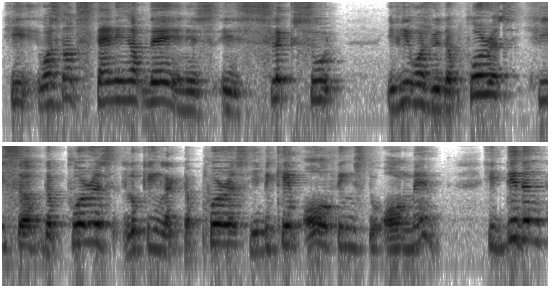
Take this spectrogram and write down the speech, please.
he was not standing up there in his, his slick suit. If he was with the poorest, he served the poorest, looking like the poorest. He became all things to all men. He didn't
